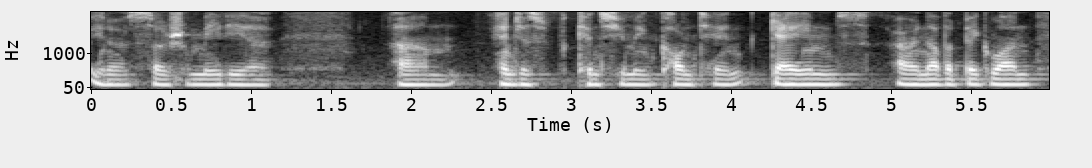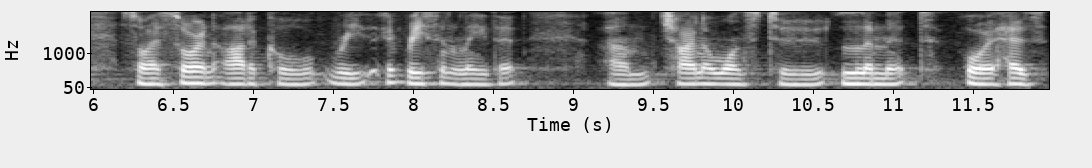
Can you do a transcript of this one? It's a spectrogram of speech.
you know, social media um, and just consuming content. Games are another big one. So I saw an article re- recently that um, China wants to limit, or has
